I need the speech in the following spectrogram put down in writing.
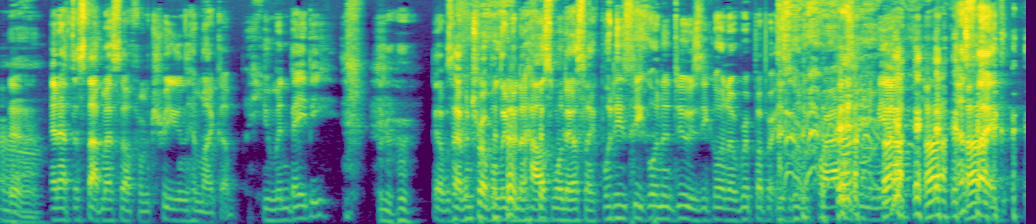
uh-huh. And I have to stop myself from treating him like a human baby. Mm-hmm. I was having trouble leaving the house one day. I was like, what is he going to do? Is he going to rip up? Is he going to cry? Is he going to meow? That's like,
